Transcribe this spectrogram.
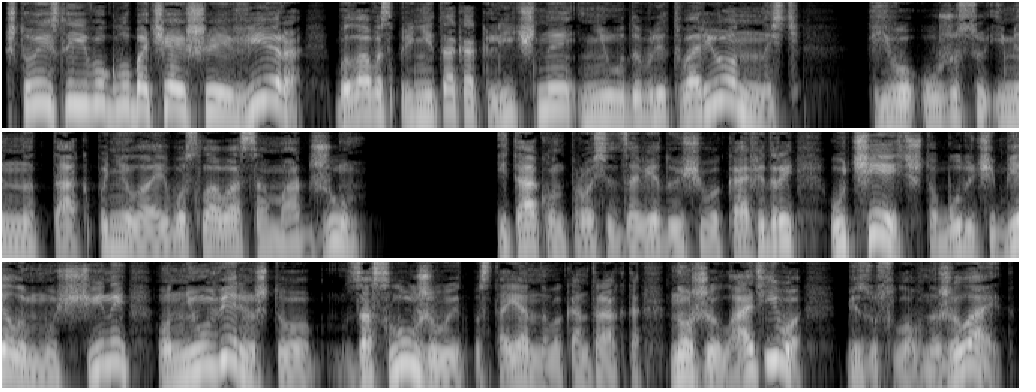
Что если его глубочайшая вера была воспринята как личная неудовлетворенность? К его ужасу именно так поняла его слова сама Джун. И так он просит заведующего кафедрой учесть, что, будучи белым мужчиной, он не уверен, что заслуживает постоянного контракта, но желать его, безусловно, желает.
